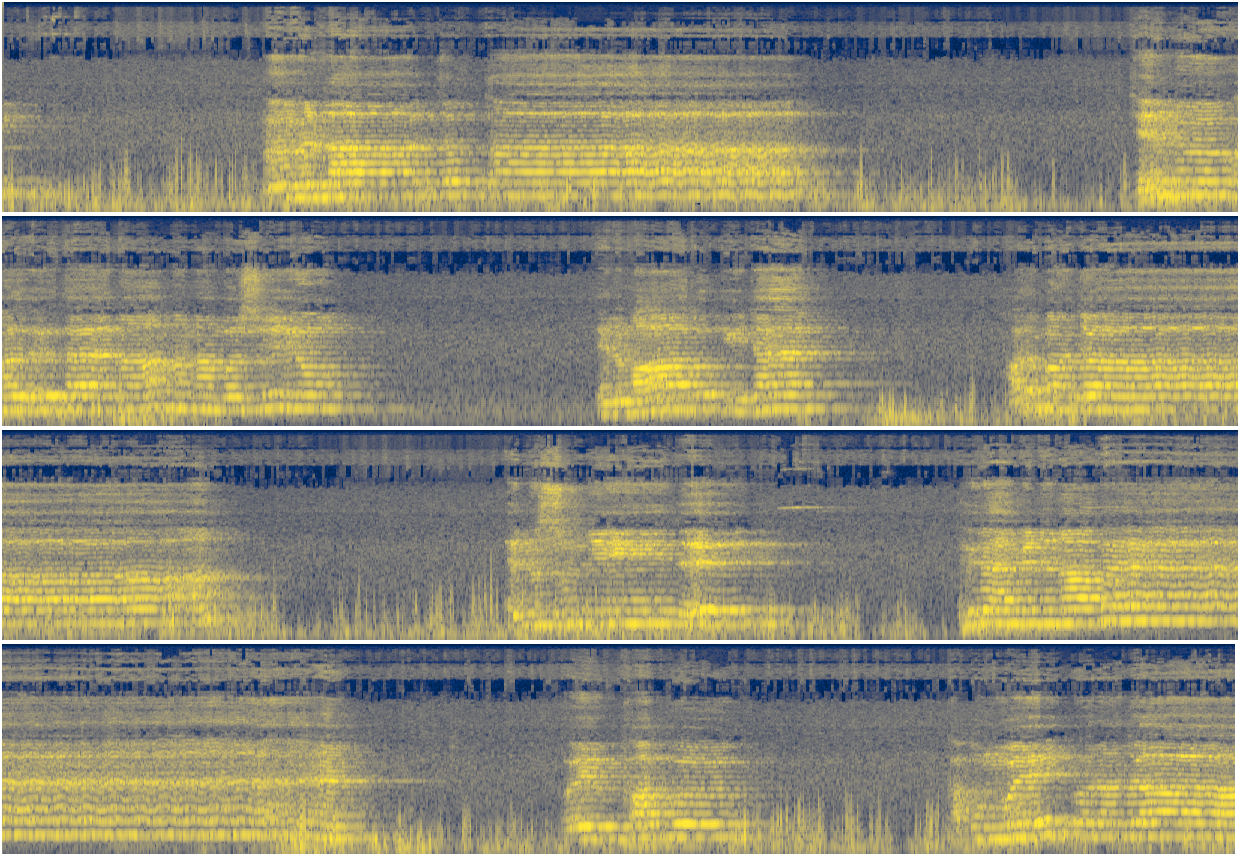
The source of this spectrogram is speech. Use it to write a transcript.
ਬਸਿਓ ਤਿਨ ਮਾਤ ਕੀਜੈ, ਹਰ ਬਾਂਝਾ ਤਿਨ ਸੁਣੀ ਦੇ, ਫਿਰੈ ਬਿਨ ਨਾਵੇ। ਓਏ ਖਪ ਖਪ ਮੋਏ ਕਰਾਂਜਾ ਜਿਨ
